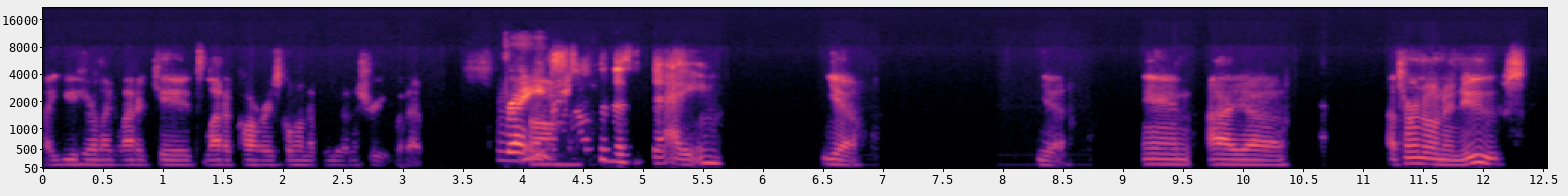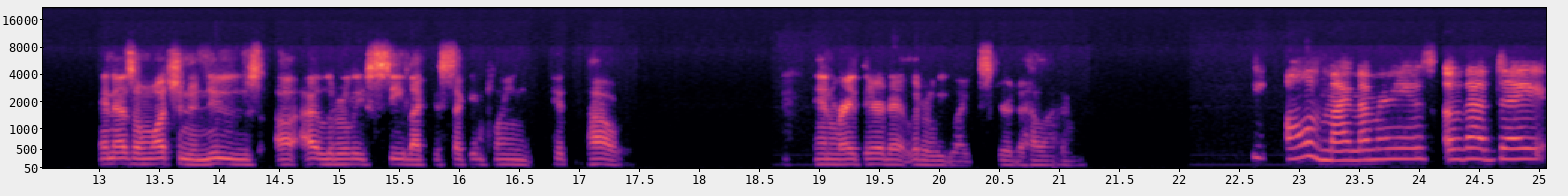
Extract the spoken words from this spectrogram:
Like you hear like a lot of kids, a lot of cars going up and down the street, whatever. Right. Um, to this day. Yeah. Yeah and I uh, I turn on the news, and as I'm watching the news, uh, I literally see like the second plane hit the tower, and right there, that literally like scared the hell out of me. All of my memories of that day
